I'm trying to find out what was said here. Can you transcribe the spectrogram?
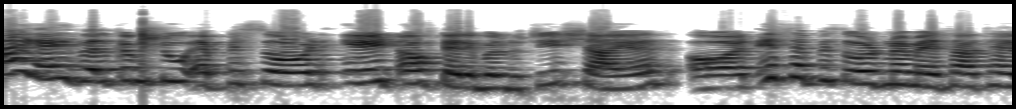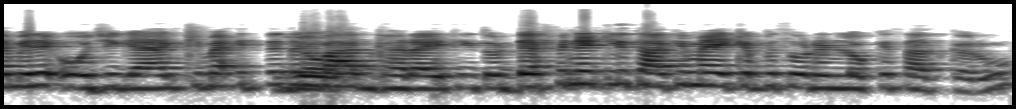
Hi guys welcome to episode eight of terrible Ruchi शायद। और इस एपिसोड में मेरे साथ है मेरे ओजी गैंग कि मैं इतने दिन बाद घर आई थी तो डेफिनेटली था कि मैं एक एपिसोड इन लोग के साथ करूँ।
